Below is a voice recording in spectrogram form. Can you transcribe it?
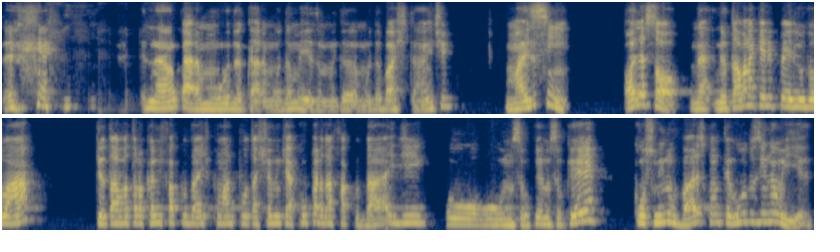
Não, cara, muda, cara, muda mesmo, muda, muda bastante. Mas assim, olha só, né? Eu tava naquele período lá que eu tava trocando de faculdade para um lado pro outro, achando que a culpa era da faculdade, ou, ou não sei o que, não sei o que, consumindo vários conteúdos e não ia.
